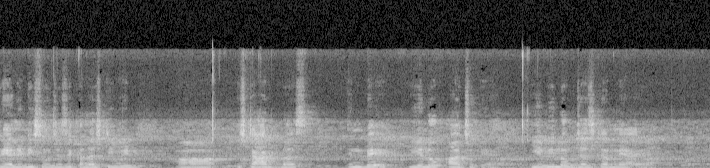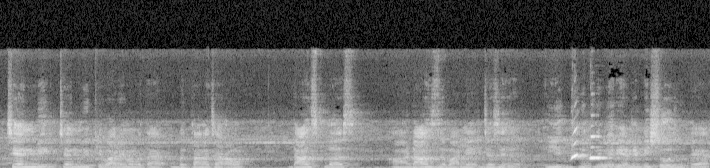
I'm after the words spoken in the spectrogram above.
रियलिटी शो जैसे कलर्स टीवी स्टार प्लस इन पे ये लोग आ चुके हैं। ये भी लोग जज करने आए हैं। चैनवी चैनवी के बारे में बता बताना चाह रहा हूँ। डांस प्लस डांस दीवाने जैसे ये जितने भी रियलिटी शोज़ होते हैं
